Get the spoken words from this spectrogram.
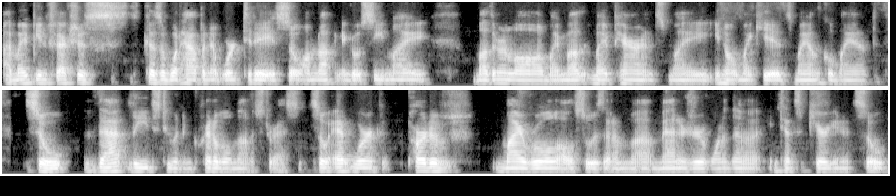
I might be infectious because of what happened at work today, so I'm not going to go see my mother-in-law, my mother, my parents, my you know, my kids, my uncle, my aunt. So that leads to an incredible amount of stress. So at work, part of my role also is that I'm a manager of one of the intensive care units. So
